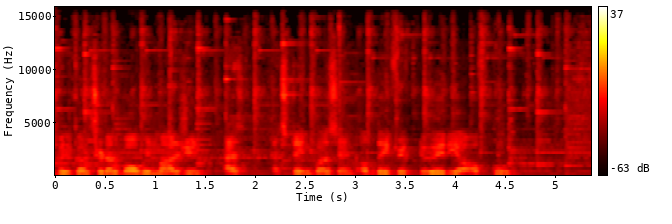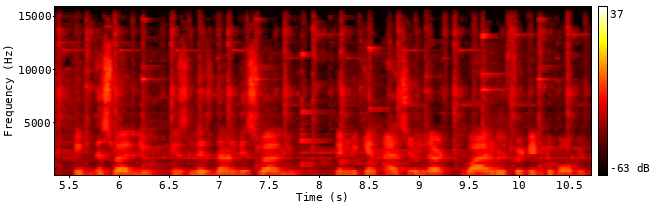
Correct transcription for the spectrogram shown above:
we'll consider bobbin margin as, as 10% of the effective area of core. If this value is less than this value then we can assume that wire will fit into bobbin.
